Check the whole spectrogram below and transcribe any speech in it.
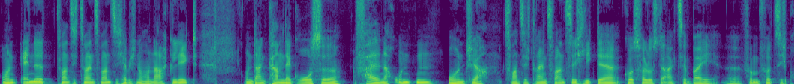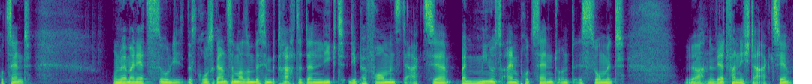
Und Ende 2022 habe ich nochmal nachgelegt. Und dann kam der große Fall nach unten. Und ja, 2023 liegt der Kursverlust der Aktie bei äh, 45 Prozent. Und wenn man jetzt so die, das große Ganze mal so ein bisschen betrachtet, dann liegt die Performance der Aktie bei minus einem Prozent und ist somit ja, eine Wertvernichter-Aktie.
